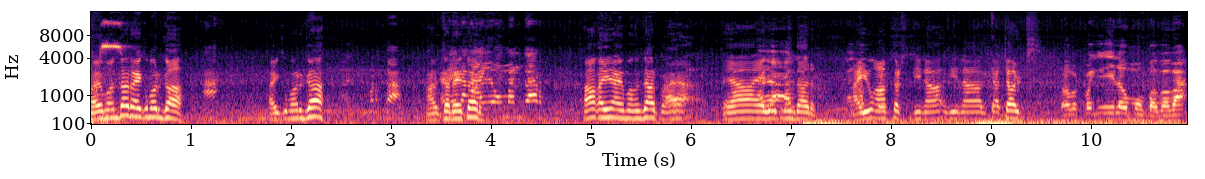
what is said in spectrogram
Ayaw mandar, ayaw kumarga. Ha? Ayaw kumarga. Marka. Alternator. Kaya na Ayaw mandar. Ah, kaya ayaw mandar. Kaya, kaya ayaw mandar. Ay, yung amperes di na, di na charge Tapos pag ilaw mo, bababa.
